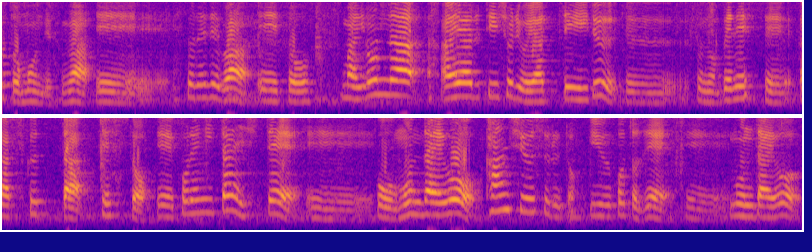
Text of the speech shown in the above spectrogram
うと思うんですが、えーそれでは、えーとまあ、いろんな IRT 処理をやっているそのベネッセが作ったテスト、えーこれに対して、えーこう問題を監修するということで、えー問題を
